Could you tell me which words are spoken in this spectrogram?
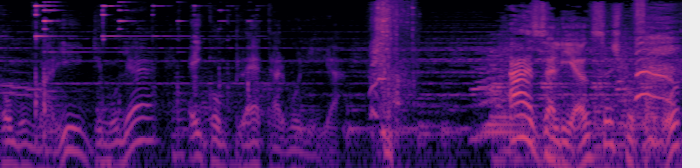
como marido e mulher em completa harmonia. As alianças, por favor.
